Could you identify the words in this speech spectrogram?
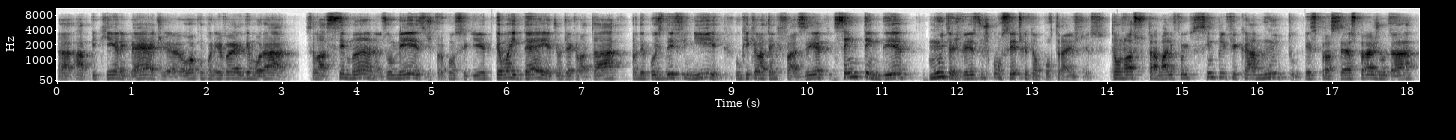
a, pequena e média ou a companhia vai demorar sei lá, semanas ou meses para conseguir ter uma ideia de onde é que ela está, para depois definir o que, que ela tem que fazer, sem entender muitas vezes os conceitos que estão por trás disso. Então, nosso trabalho foi simplificar muito esse processo para ajudar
